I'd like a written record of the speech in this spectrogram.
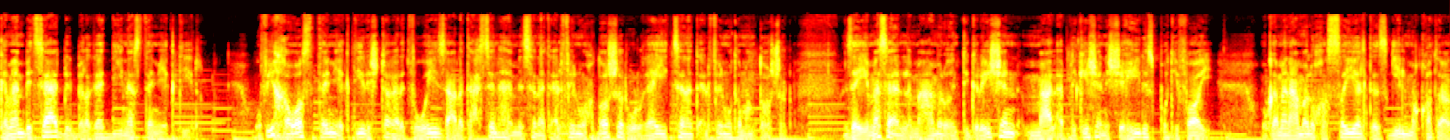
كمان بتساعد بالبلاغات دي ناس تانية كتير. وفي خواص تانية كتير اشتغلت في ويز على تحسينها من سنة 2011 ولغاية سنة 2018 زي مثلا لما عملوا integration مع ال application الشهير سبوتيفاي وكمان عملوا خاصية لتسجيل مقاطع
